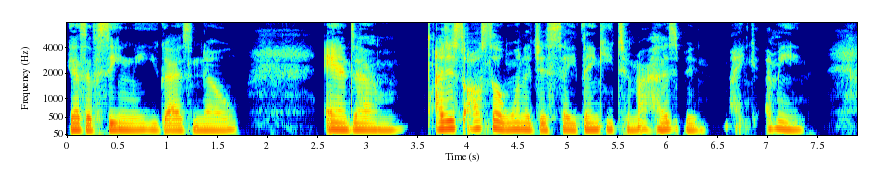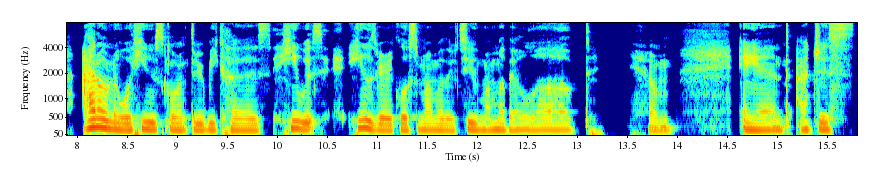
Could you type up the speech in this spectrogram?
you guys have seen me, you guys know. And um I just also want to just say thank you to my husband. Like, I mean, I don't know what he was going through because he was he was very close to my mother too. My mother loved him. And I just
